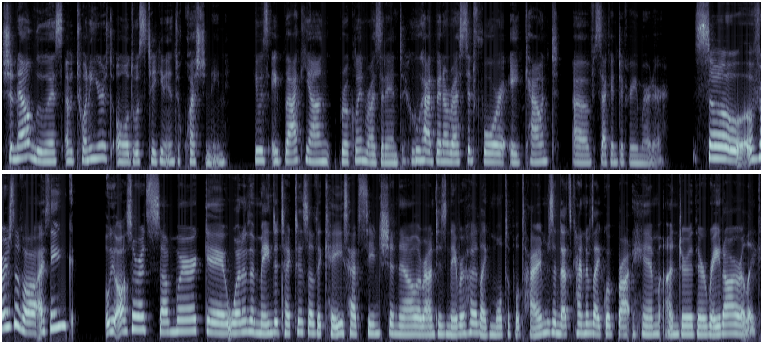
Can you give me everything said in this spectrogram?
Chanel Lewis, of 20 years old, was taken into questioning. He was a black young Brooklyn resident who had been arrested for a count of second degree murder. So, first of all, I think we also read somewhere that one of the main detectives of the case had seen Chanel around his neighborhood like multiple times, and that's kind of like what brought him under their radar or like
